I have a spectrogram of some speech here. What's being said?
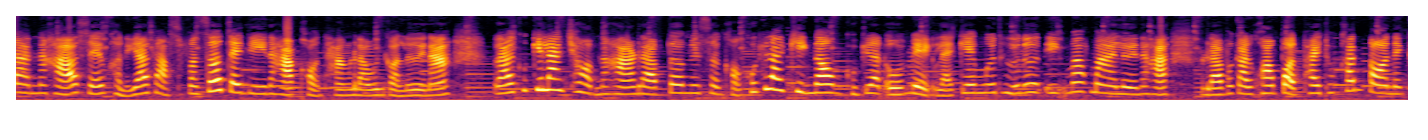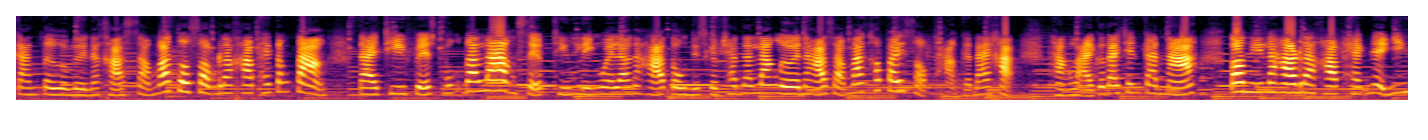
กันนะคะ เซฟขออนุญาตฝากสปอนเซอร์ใจดีนะคะ ของทางเรากันก่อนเลยนะร้าน Cookieland Shop นะคะ รับเติมในส่วนของ Cookie Run Kingdom Cookie Run OvenBreak และเกมมือถืออื่นอีกมากมายเลยนะคะ รับประกันความปลอดภัยทุกขั้นตอนในการเติมเลยนะคะ สามารถตรวจสอบราคาแพ็คต่างๆ ได้ที่ Facebook ด้านล่างเซฟทิ้งลิงก์ไว้แล้วนะคะ ตรง description ด้านล่างเลยนะคะ สามารถเข้าไปสอบถามกันได้ค่ะ ทางไลน์ก็ได้เช่นกันนะ ตอนนี้นะคะราคาแพ็คเนี่ยยิ่ง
